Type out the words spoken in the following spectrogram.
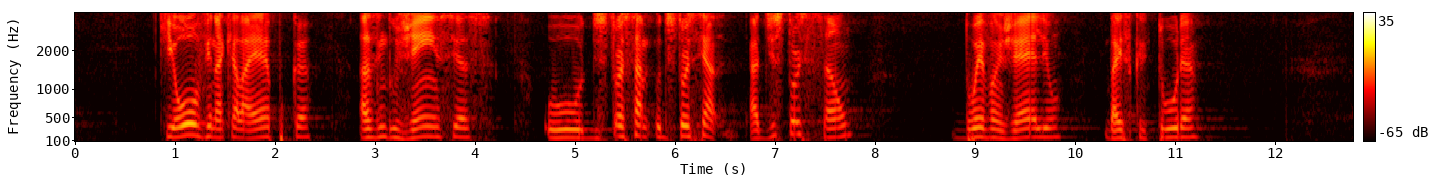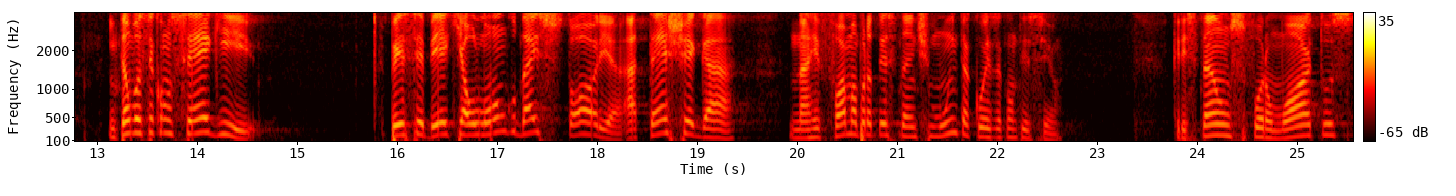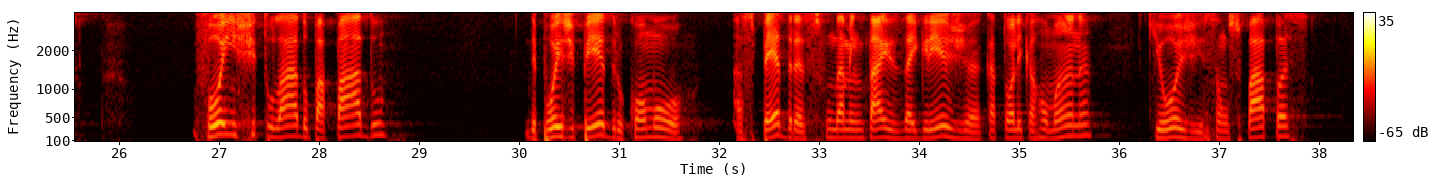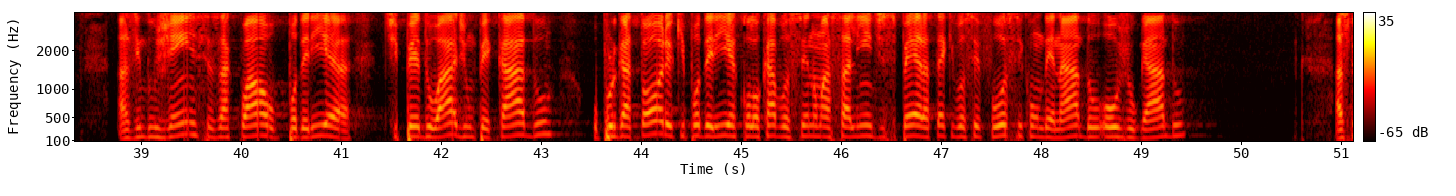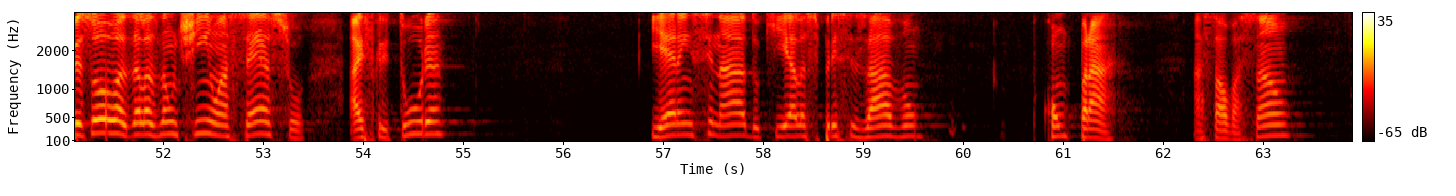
que houve naquela época, as indulgências, o distorça, o distorcia, a distorção do evangelho, da escritura. Então você consegue perceber que ao longo da história, até chegar na reforma protestante, muita coisa aconteceu. Cristãos foram mortos, foi instituído o papado, depois de Pedro, como as pedras fundamentais da Igreja Católica Romana, que hoje são os papas, as indulgências a qual poderia te perdoar de um pecado, o purgatório que poderia colocar você numa salinha de espera até que você fosse condenado ou julgado. As pessoas, elas não tinham acesso à escritura e era ensinado que elas precisavam comprar a salvação,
